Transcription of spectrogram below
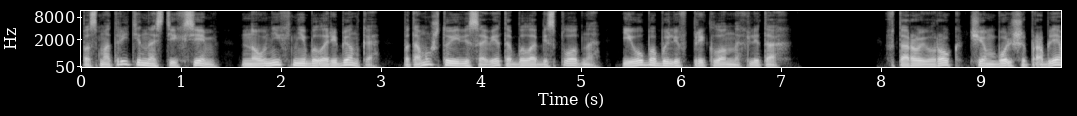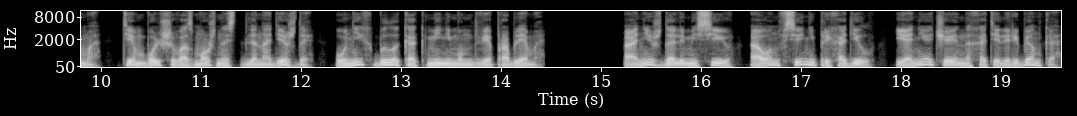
Посмотрите на стих 7, но у них не было ребенка, потому что Елисавета была бесплодна, и оба были в преклонных летах. Второй урок, чем больше проблема, тем больше возможность для надежды, у них было как минимум две проблемы. Они ждали Мессию, а он все не приходил, и они отчаянно хотели ребенка,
